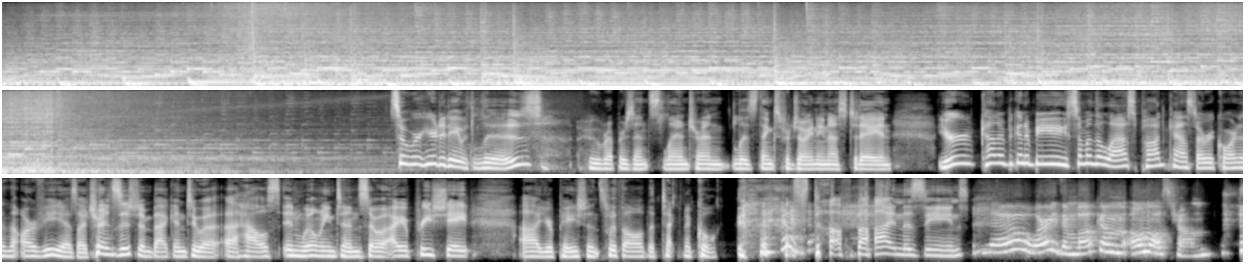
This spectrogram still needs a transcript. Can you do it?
So we're here today with Liz, who represents Lantern. Liz, thanks for joining us today. And you're kind of going to be some of the last podcast I record in the RV as I transition back into a, a house in Wilmington. So I appreciate uh, your patience with all the technical stuff behind the scenes. No worries, and welcome almost home.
